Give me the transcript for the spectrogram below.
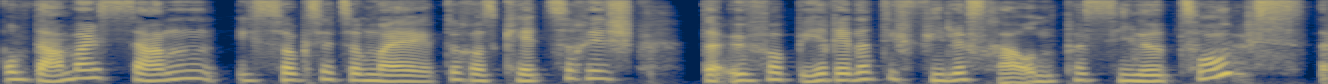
Und damals sind, ich sage es jetzt einmal durchaus ketzerisch, der ÖVP relativ viele Frauen passiert. Ups.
